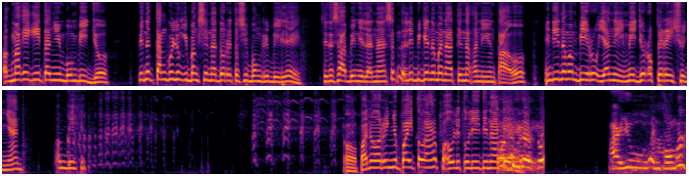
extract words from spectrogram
Pag makikita nyo yung buong video, pinagtanggol yung ibang senador ito si Bong Revilla eh. Sinasabi nila na, sandali, bigyan naman natin ng ano yung tao. Hindi naman biro yan eh. Major operation yan. Ang Oh, panoorin nyo pa ito ha. Paulit-ulitin natin. Are you in coma?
